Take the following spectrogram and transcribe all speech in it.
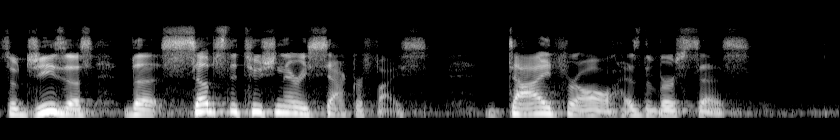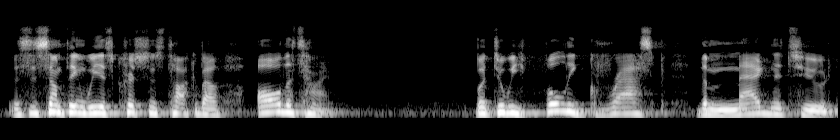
So, Jesus, the substitutionary sacrifice, died for all, as the verse says. This is something we as Christians talk about all the time. But do we fully grasp the magnitude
